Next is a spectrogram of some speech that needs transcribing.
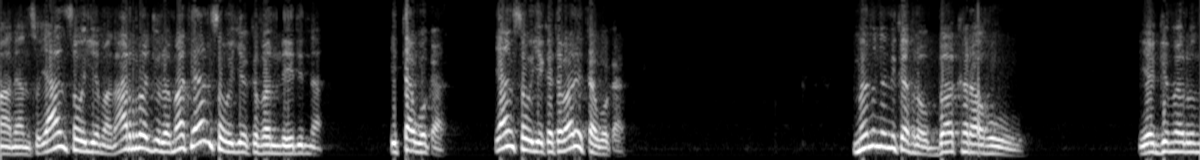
ማን ያን ሰው ያን ሰውዬ ማን الرجل ማት ያን ሰውዬ ክፈል ሄድና ይታወቃል ያን ሰውዬ ከተባለ ይታወቃል ምኑን የሚከፍለው በክራሁ የግመሉን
